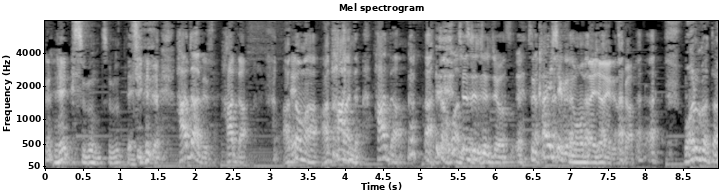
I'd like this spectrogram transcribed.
えつるんつるって。違う違う肌です、肌。頭、頭に肌、肌。頭違う違う違う違う。それ解釈の問題じゃないですか。悪かった。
